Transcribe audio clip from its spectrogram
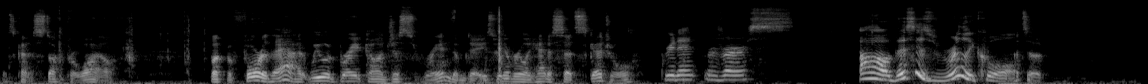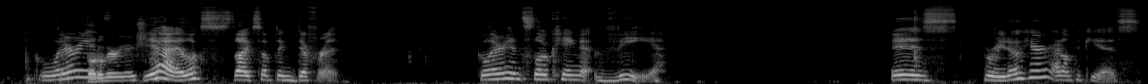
That's kind of stuck for a while. But before that, we would break on just random days. We never really had a set schedule. Greedent reverse. Oh, this is really cool. That's a Galarian. photo variation. Yeah, it looks like something different. Galarian Slowking V. Is Burrito here? I don't think he is.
